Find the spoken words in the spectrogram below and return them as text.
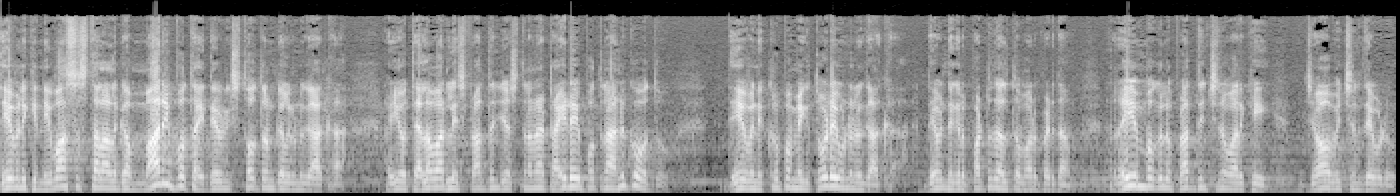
దేవునికి నివాస స్థలాలుగా మారిపోతాయి. దేవునికి స్తోత్రం కలుగును గాక అయ్యో తెల్లవారులేసి ప్రార్థన చేస్తున్నానా టైడ్ అయిపోతున్నా అనుకోవద్దు. దేవుని కృప మీకు తోడై ఉండును గాక. దేవుని దగ్గర పట్టుదలతో మొరపెడదాం రేయింబగులు ప్రార్థించిన వారికి జవాబిచ్చిన దేవుడు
